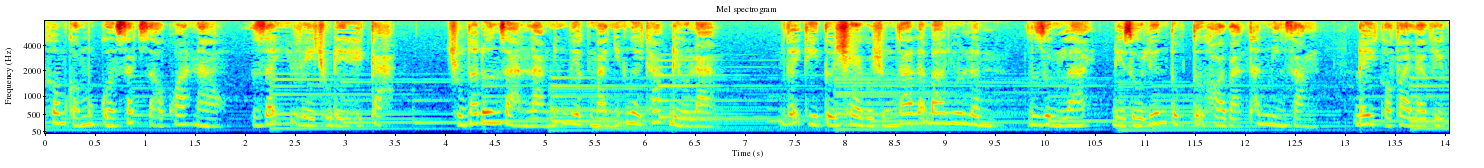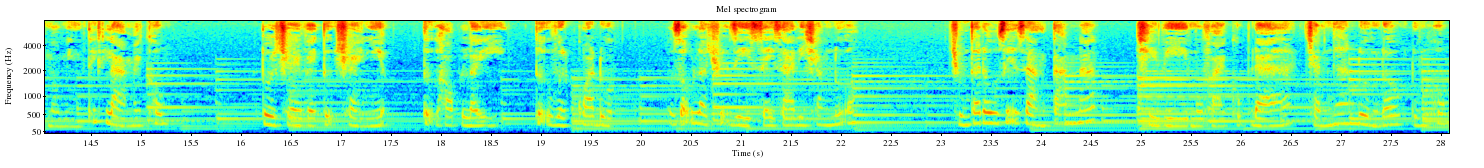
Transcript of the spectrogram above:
Không có một cuốn sách giáo khoa nào dạy về chủ đề ấy cả chúng ta đơn giản làm những việc mà những người khác đều làm. Vậy thì tuổi trẻ của chúng ta đã bao nhiêu lần dừng lại để rồi liên tục tự hỏi bản thân mình rằng đây có phải là việc mà mình thích làm hay không? Tuổi trẻ phải tự trải nghiệm, tự học lấy, tự vượt qua được. Dẫu là chuyện gì xảy ra đi chăng nữa Chúng ta đâu dễ dàng tan nát Chỉ vì một vài cục đá chắn ngang đường đâu đúng không?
